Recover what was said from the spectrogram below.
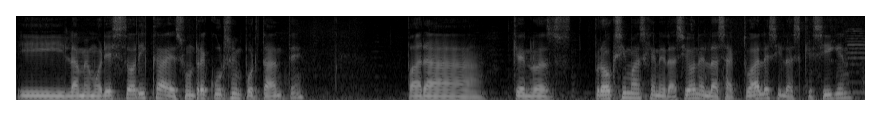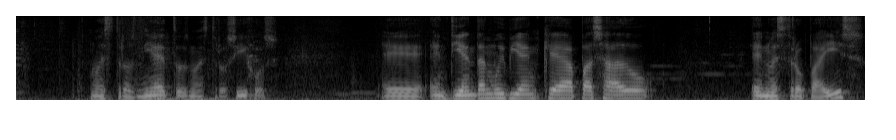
Y la memoria histórica es un recurso importante para que las próximas generaciones, las actuales y las que siguen, nuestros nietos, nuestros hijos, eh, entiendan muy bien qué ha pasado en nuestro país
